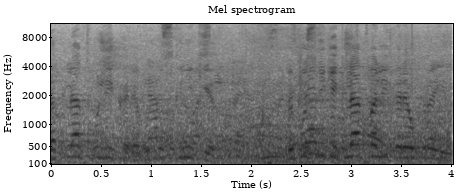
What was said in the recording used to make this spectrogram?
На клятву лікаря, випускники. Випускники клятва лікаря України.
